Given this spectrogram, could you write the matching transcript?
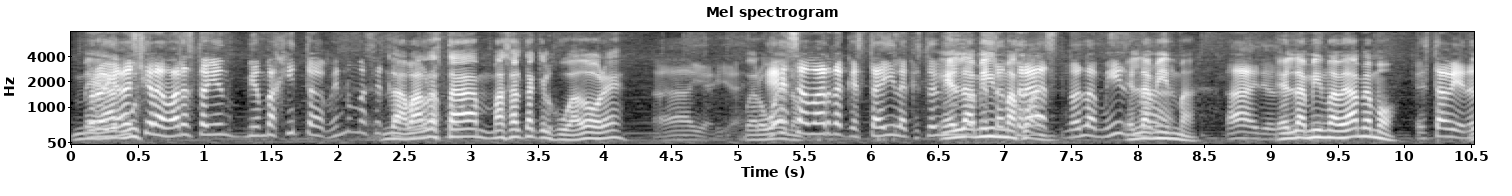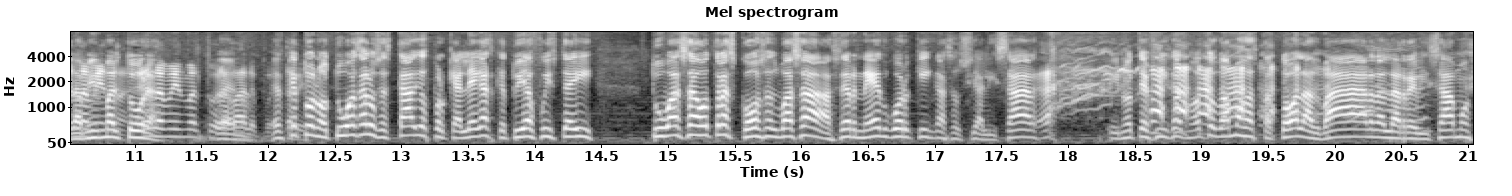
me Pero ya ves que la barra está bien, bien bajita. Ven nomás el La barra está más alta que el jugador, ¿eh? Ay, ay, ay. Bueno. Esa barda que está ahí, la que estoy Es viendo la que está misma, atrás, Juan. no es la misma. Es la misma. Ay, Dios Es la misma, ¿verdad, Memo? Está bien, es la, misma altura. Es la misma altura, Bueno, vale. Pues, es que, Tono, tú vas a los estadios porque alegas que tú ya fuiste ahí. Tú vas a otras cosas, vas a hacer networking, a socializar y no te fijas. Nosotros vamos hasta todas las bardas, las revisamos,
